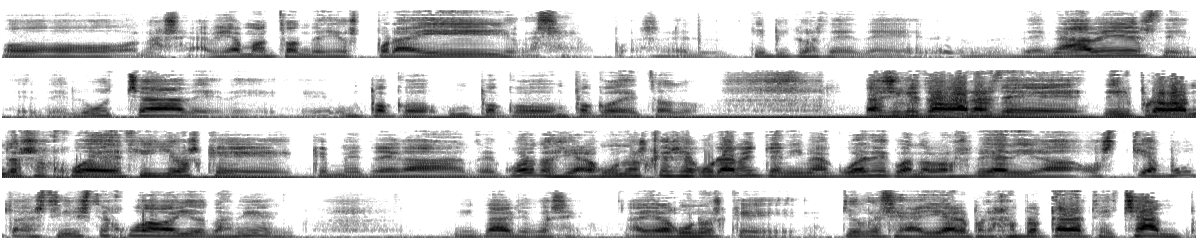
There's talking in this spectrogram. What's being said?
o no sé, había un montón de ellos por ahí, yo qué sé, pues el, típicos de, de, naves, de, de lucha, de, un poco, un poco, un poco de todo. Así que tengo ganas de, ir probando esos jueguecillos que, que, me traigan recuerdos y algunos que seguramente ni me acuerde cuando los vea diga, hostia puta, si este jugaba yo también. Y tal, yo qué sé. Hay algunos que, yo qué sé, hay por ejemplo Karate Champ,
